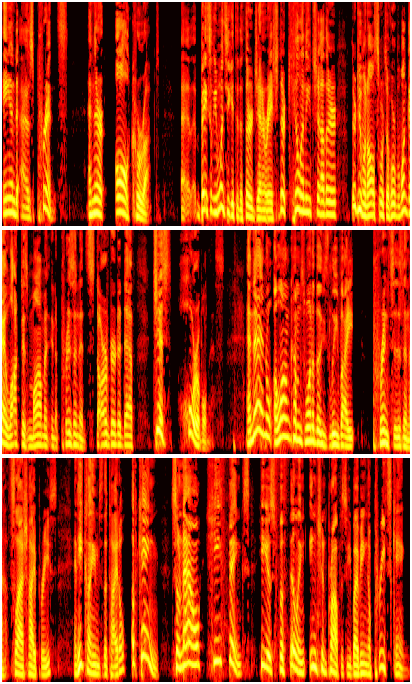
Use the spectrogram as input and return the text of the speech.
and as prince. And they're all corrupt. Uh, basically, once you get to the third generation, they're killing each other. They're doing all sorts of horrible. One guy locked his mom in a prison and starved her to death. Just horribleness. And then along comes one of these Levite princes and slash high priests, and he claims the title of king. So now he thinks he is fulfilling ancient prophecy by being a priest king,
